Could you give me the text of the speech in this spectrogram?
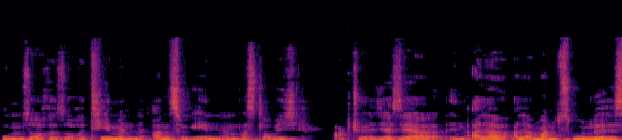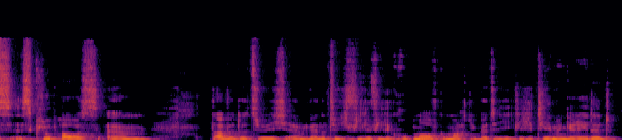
um solche, solche Themen anzugehen. Ähm, was, glaube ich, aktuell sehr, sehr in aller, aller Manns Munde ist, ist Clubhouse. Ähm, da wird natürlich, ähm, werden natürlich viele, viele Gruppen aufgemacht, über jegliche Themen geredet.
